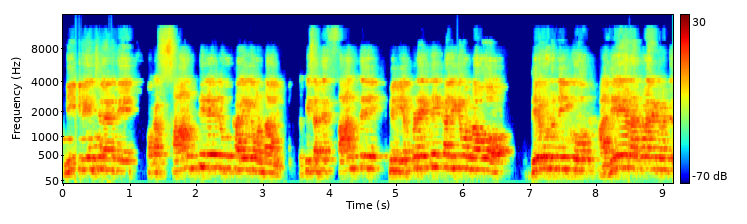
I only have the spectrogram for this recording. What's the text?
నీవేం చేయాలంటే ఒక శాంతినే నువ్వు కలిగి ఉండాలి పీస్ అంటే శాంతిని నువ్వు ఎప్పుడైతే కలిగి ఉన్నావో దేవుడు నీకు అదే రకమైనటువంటి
